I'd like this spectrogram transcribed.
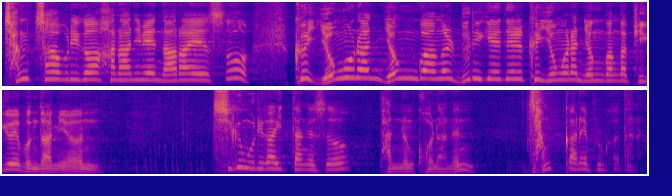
장차 우리가 하나님의 나라에서 그 영원한 영광을 누리게 될 그 영원한 영광과 비교해 본다면 지금 우리가 이 땅에서 받는 고난은 잠깐에 불과하다는 거예요.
